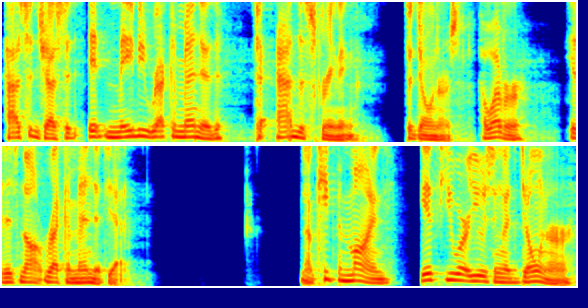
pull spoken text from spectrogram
has suggested it may be recommended to add the screening to donors. However, it is not recommended yet. Now, keep in mind, if you are using a donor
